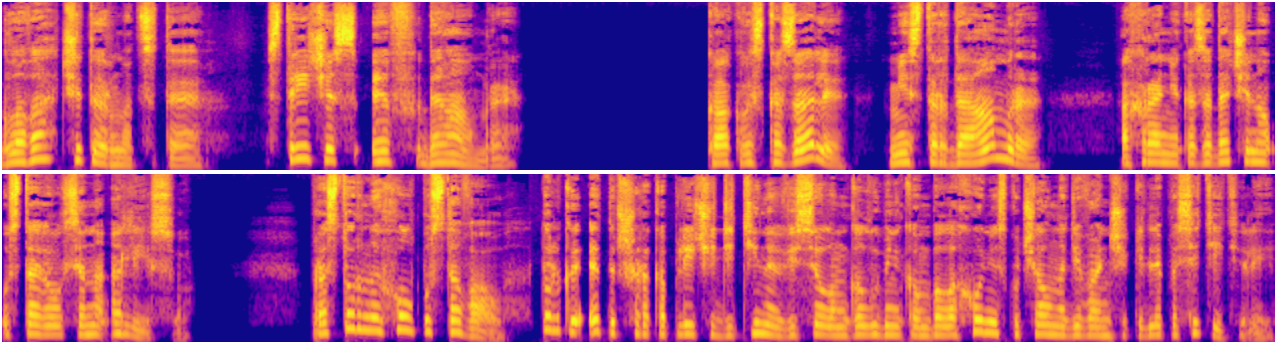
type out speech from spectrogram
Глава 14. Встреча с Ф. Даамре. «Как вы сказали, мистер Даамре?» Охранник озадаченно уставился на Алису. Просторный холл пустовал, только этот широкоплечий детина в веселом голубеньком балахоне скучал на диванчике для посетителей.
